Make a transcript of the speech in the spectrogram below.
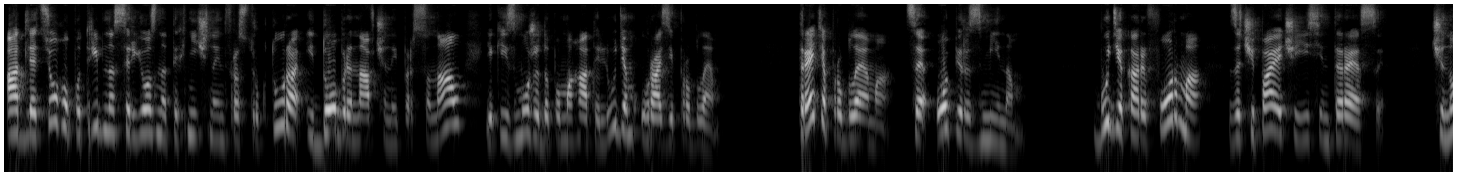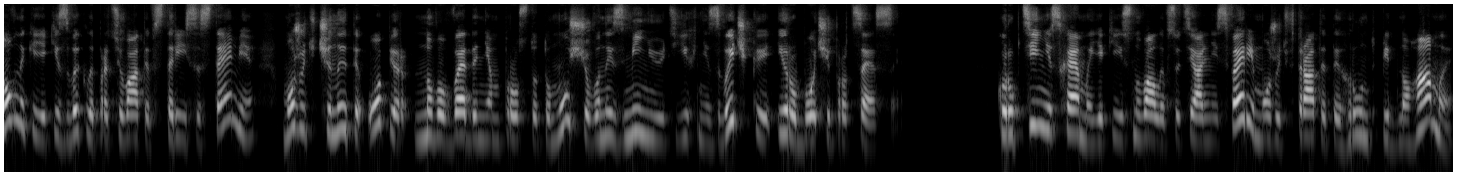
А для цього потрібна серйозна технічна інфраструктура і добре навчений персонал, який зможе допомагати людям у разі проблем. Третя проблема це опір змінам. Будь-яка реформа зачіпає чиїсь інтереси. Чиновники, які звикли працювати в старій системі, можуть чинити опір нововведенням просто тому, що вони змінюють їхні звички і робочі процеси. Корупційні схеми, які існували в соціальній сфері, можуть втратити ґрунт під ногами,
